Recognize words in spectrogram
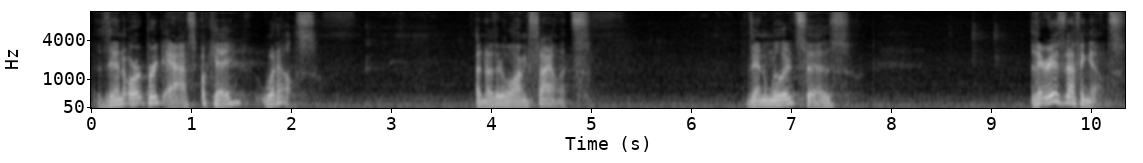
Then Ortberg asks, okay, what else? Another long silence. Then Willard says, there is nothing else.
